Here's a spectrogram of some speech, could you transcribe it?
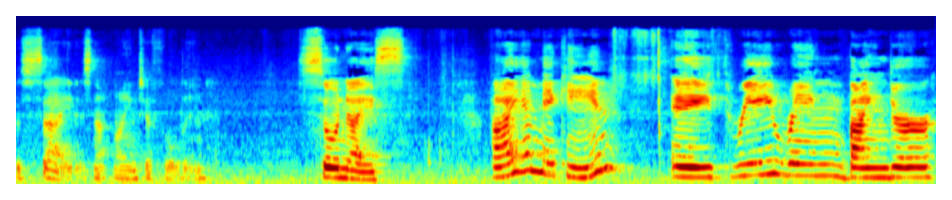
The side is not wanting to fold in. So nice. I am making a three ring binder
